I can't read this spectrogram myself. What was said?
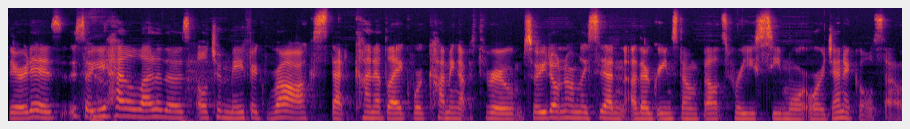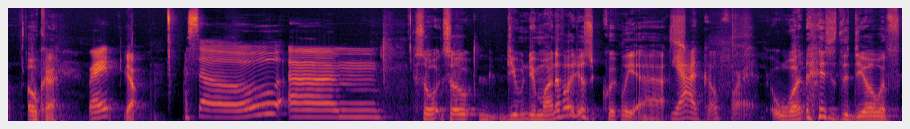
There it is. So you had a lot of those ultramafic rocks that kind of like were coming up through. So you don't normally see that in other greenstone belts where you see more orogenic gold out, Okay. right? Yeah. So, um, So, so do you, do you mind if I just quickly ask? yeah, go for it. What is the deal with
